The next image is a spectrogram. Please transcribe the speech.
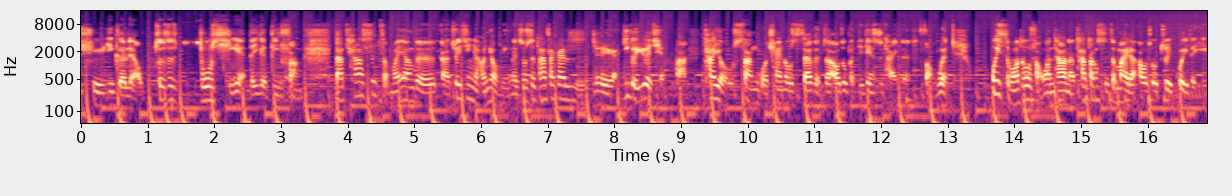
区一个了，就是不起眼的一个地方。那他是怎么样的？呃，最近也很有名的，就是他大概一个月前吧，他有上过 Channel Seven 在澳洲本地电视台的访问。为什么都访问他呢？他当时就卖的澳洲最贵的一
